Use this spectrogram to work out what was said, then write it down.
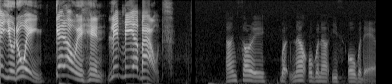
Are you doing? Get over here! Leave me about! I'm sorry, but now opener is over there.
